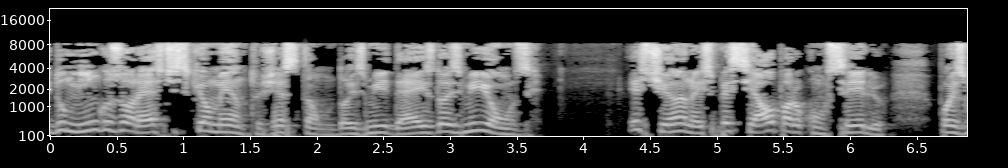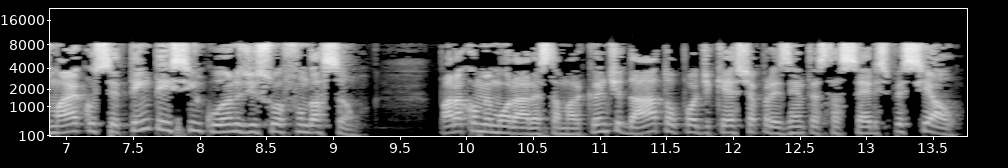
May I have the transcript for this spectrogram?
e Domingos Orestes Quiomento, gestão 2010-2011. Este ano é especial para o Conselho, pois marca os 75 anos de sua fundação. Para comemorar esta marcante data, o podcast apresenta esta série especial,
